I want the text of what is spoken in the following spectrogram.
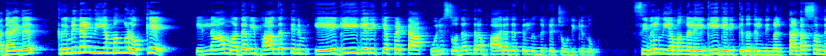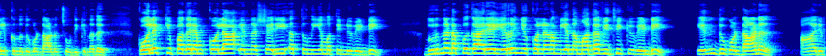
അതായത് ക്രിമിനൽ നിയമങ്ങളൊക്കെ എല്ലാ മതവിഭാഗത്തിനും ഏകീകരിക്കപ്പെട്ട ഒരു സ്വതന്ത്ര ഭാരതത്തിൽ നിന്നിട്ട് ചോദിക്കുന്നു. സിവിൽ നിയമങ്ങൾ ഏകീകരിക്കുന്നതിൽ നിങ്ങൾ തടസ്സം നിൽക്കുന്നത് കൊണ്ടാണ് ചോദിക്കുന്നത്. കൊലയ്ക്ക് പകരം കൊല എന്ന ശരീഅത്ത് നിയമത്തിനു വേണ്ടി ദുർനടപ്പുകാരെ എറിഞ്ഞു കൊല്ലണം എന്ന മതവിധിക്കു വേണ്ടി എന്തുകൊണ്ടാണ് ആരും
